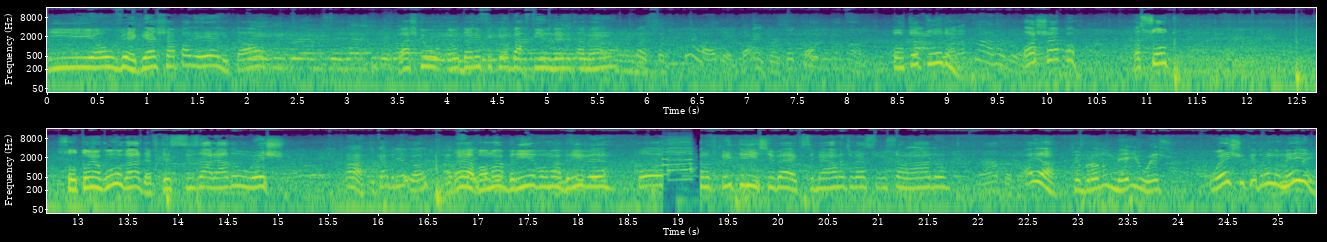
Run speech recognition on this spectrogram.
E eu verguei a chapa dele e tal. Eu acho que eu, eu danifiquei o garfinho dele também. Tortou tudo. Ó a chapa. Tá solto. Soltou em algum lugar, deve ter cisalhado o eixo. Ah, tem que abrir agora. É, vamos abrir, vamos abrir e ver. Pô, eu fiquei triste, velho. que Se minha arma tivesse funcionado. Aí, ó. Quebrou no meio o eixo. O eixo quebrou no meio?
